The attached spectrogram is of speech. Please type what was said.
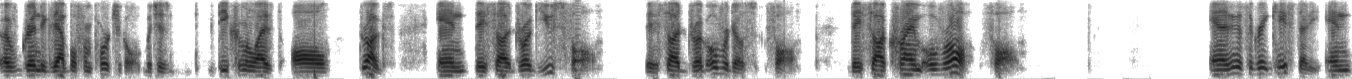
a great example from Portugal, which is decriminalized all drugs. And they saw drug use fall. They saw drug overdose fall. They saw crime overall fall. And I think that's a great case study. And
